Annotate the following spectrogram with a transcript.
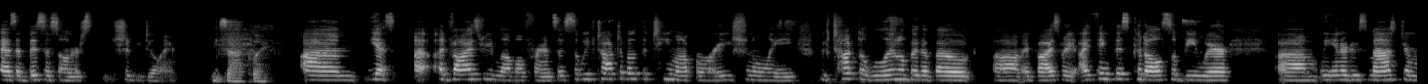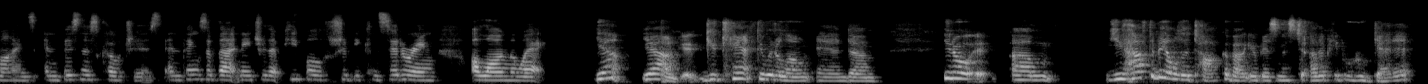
as a business owner should be doing. Exactly. Um, yes, uh, advisory level, Frances. So we've talked about the team operationally. We've talked a little bit about um, advisory. I think this could also be where um, we introduce masterminds and business coaches and things of that nature that people should be considering along the way. Yeah, yeah, you can't do it alone. And, um, you know, um, you have to be able to talk about your business to other people who get it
